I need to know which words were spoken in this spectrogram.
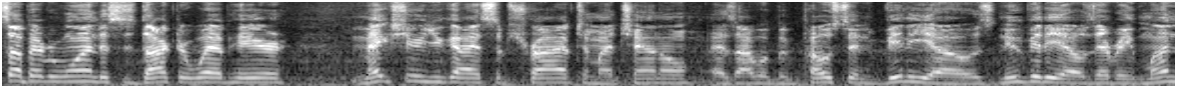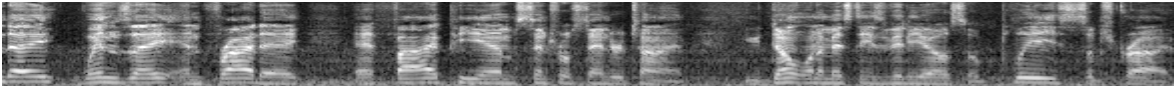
What's up everyone? This is Dr. Webb here. Make sure you guys subscribe to my channel as I will be posting videos, new videos every Monday, Wednesday, and Friday at 5 p.m. Central Standard Time. You don't want to miss these videos, so please subscribe.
